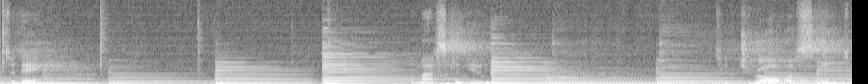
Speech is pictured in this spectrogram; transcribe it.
Today, I'm asking you to draw us into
